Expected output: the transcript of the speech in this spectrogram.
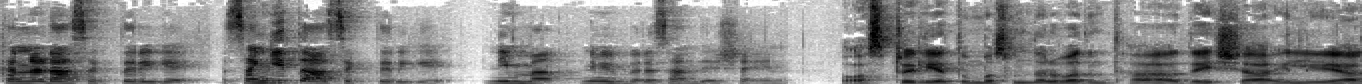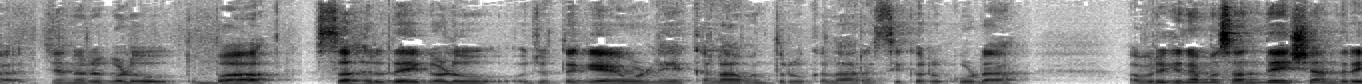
ಕನ್ನಡ ಆಸಕ್ತರಿಗೆ ಸಂಗೀತ ಆಸಕ್ತರಿಗೆ ನಿಮ್ಮ ನಿಮ್ಮಿಬ್ಬರ ಸಂದೇಶ ಏನು? ಆಸ್ಟ್ರೇಲಿಯಾ ತುಂಬಾ ಸುಂದರವಾದಂತಹ ದೇಶ. ಇಲ್ಲಿಯ ಜನರುಗಳು ತುಂಬಾ ಸಹೃದಯಗಳು ಜೊತೆಗೆ ಒಳ್ಳೆಯ ಕಲಾವಂತರು ಕಲಾ ರಸಿಕರು ಕೂಡ ಅವರಿಗೆ ನಮ್ಮ ಸಂದೇಶ ಅಂದರೆ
